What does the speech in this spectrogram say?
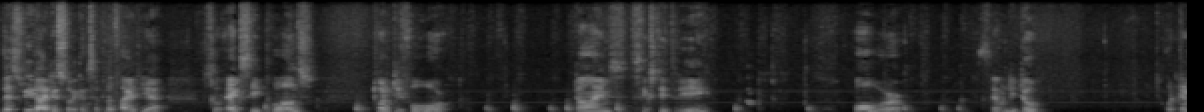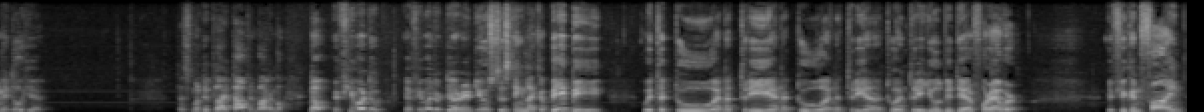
let's rewrite it so we can simplify it here. So x equals 24 times 63 over 72. What can we do here? Let's multiply top and bottom. Now, if you were to if you were to reduce this thing like a baby with a 2 and a 3 and a 2 and a 3 and a 2 and 3, you'll be there forever. If you can find,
